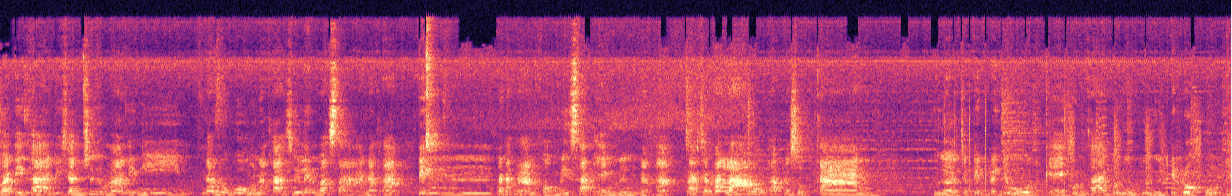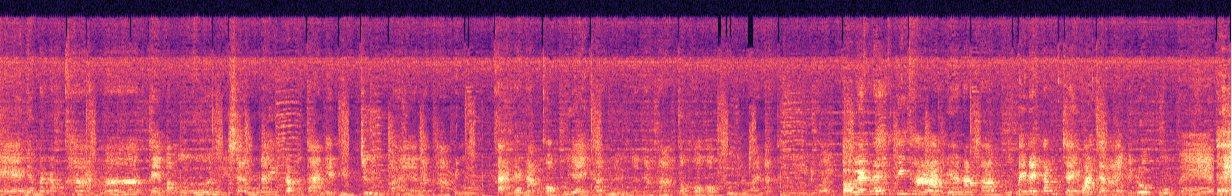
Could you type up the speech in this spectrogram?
สวัสดีค่ะ ดิฉันชื่อมาลินีนานุวงศ์นะคะ ชื่อเล่นว่าสานะคะ เป็นพนักงานของบริษัทแห่งหนึ่งนะคะสาจะมาเล่าครับประสบการณ์เผื่อจะเป็นประโยชน์แก่คนไข้คนอื่นๆ เป็นโรคภูมิแพ้เนี่ยมันนำคาญมาก แต่บังเอิญดิฉันได้รับประทานเห็ดหินจือไปนะคะ เป็นการแนะนำของผู้ใหญ่ท่านหนึ่งนะคะ ต้องขอขอบคุณไว้ณที่นี้ด้วย ตอนแรกๆที่ทานเนี่ยนะคะ ไม่ได้ตั้งใจว่าจะหายเป็นโรคภูมิแพ้ แต่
